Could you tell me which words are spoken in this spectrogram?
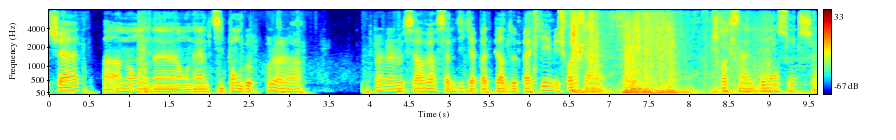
chat, apparemment on a, on a un petit pango. Oh là là. Oh là là le serveur ça me dit qu'il n'y a pas de perte de paquet mais je crois que c'est un... Je crois que c'est un gros mensonge chat.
